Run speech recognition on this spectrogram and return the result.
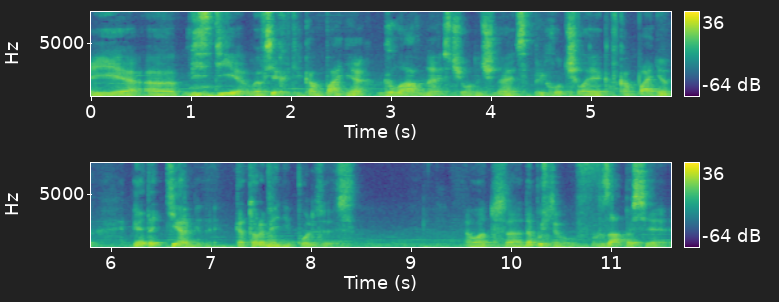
И э, везде, во всех этих компаниях, главное, с чего начинается приход человека в компанию, это термины, которыми они пользуются. Вот, э, допустим, в запасе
